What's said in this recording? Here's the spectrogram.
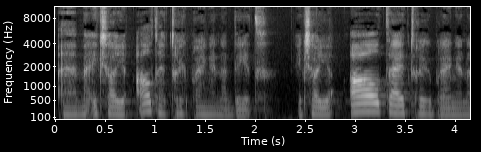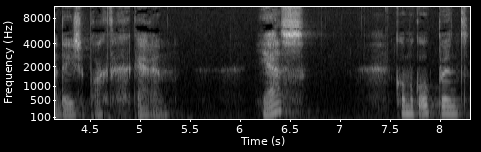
eh, Maar ik zal je altijd terugbrengen naar dit. Ik zal je altijd terugbrengen naar deze prachtige kern. Yes? Kom ik ook punt,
